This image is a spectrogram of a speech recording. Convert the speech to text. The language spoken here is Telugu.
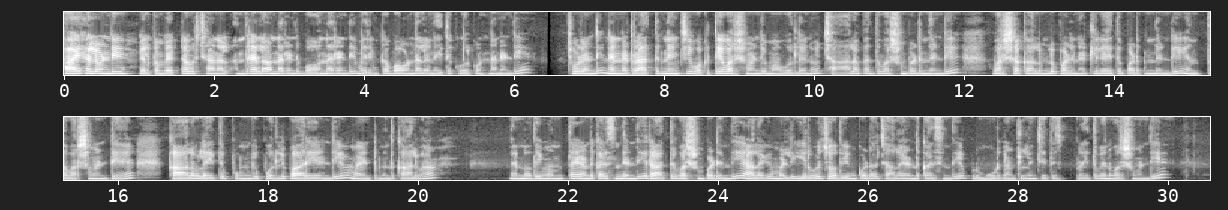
హాయ్ హలో అండి. Welcome back to our channel. అందరూ ఎలా ఉన్నారండి? బాగున్నారండి? మీరు ఇంకా బాగుండాలని అయితే కోరుకుంటున్నానండి. చూడండి నిన్నటి రాత్రి నుంచి ఒకటే వర్షం అండి మా ఊర్లోను. చాలా పెద్ద వర్షం పడిందండి. వర్షాకాలంలో పడినట్లుగా అయితే పడుతుందండి. ఎంత వర్షం అంటే కాలువలు అయితే పొంగి పొర్లి పారేయండి మా ఇంటి ముందు కాలువ. నిన్న ఉదయం అంతా ఎండ కాసిందండి. రాత్రి వర్షం పడింది. అలాగే మళ్ళీ ఈరోజు ఉదయం కూడా చాలా ఎండ కాసింది. ఇప్పుడు మూడు గంటల నుంచి అయితే విపరీతమైన వర్షం అండి.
